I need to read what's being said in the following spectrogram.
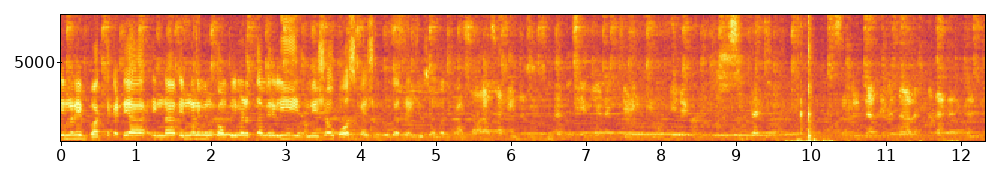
ਇਹਨਾਂ ਨੇ ਵਕਤ ਕੱਢਿਆ, ਇੰਨਾ, ਇਹਨਾਂ ਨੇ ਮੈਨੂੰ ਕੰਪਲੀਮੈਂਟ ਦਿੱਤਾ, ਮੇਰੇ ਲਈ ਹਮੇਸ਼ਾ ਉਹ ਬਹੁਤ ਸਪੈਸ਼ਲ ਹੋਊਗਾ। Thank you so much singing ਕਰਦੇ ਦੇ ਨਾਲ ਅਦਾਕਾਰੀ ਕਰਦੇ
